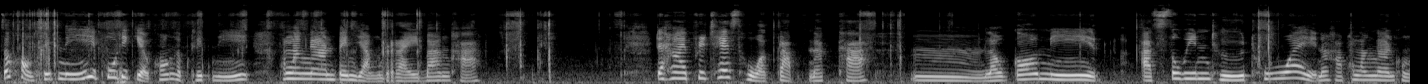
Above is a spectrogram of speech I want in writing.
เจ้าของคลิปนี้ผู้ที่เกี่ยวข้องกับคลิปนี้ พลังงานเป็นอย่างไรบ้างคะ The High Priestess หัวกลับนะคะ อืม แล้วก็มี อัศวินถือถ้วยนะคะ พลังงานของ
